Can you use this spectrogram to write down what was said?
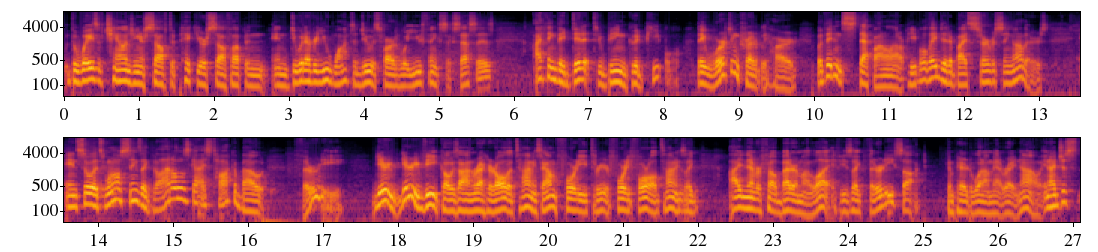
the ways of challenging yourself to pick yourself up and, and do whatever you want to do as far as what you think success is, I think they did it through being good people. They worked incredibly hard, but they didn't step on a lot of people. They did it by servicing others. And so it's one of those things like a lot of those guys talk about 30. Gary, Gary Vee goes on record all the time. He's like, I'm 43 or 44 all the time. He's like, I never felt better in my life. He's like, 30 sucked compared to what I'm at right now. And I just,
